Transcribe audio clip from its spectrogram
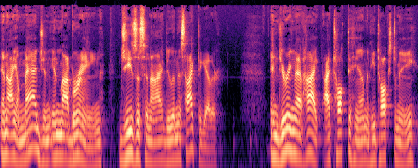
And I imagine in my brain Jesus and I doing this hike together. And during that hike, I talk to him and he talks to me.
